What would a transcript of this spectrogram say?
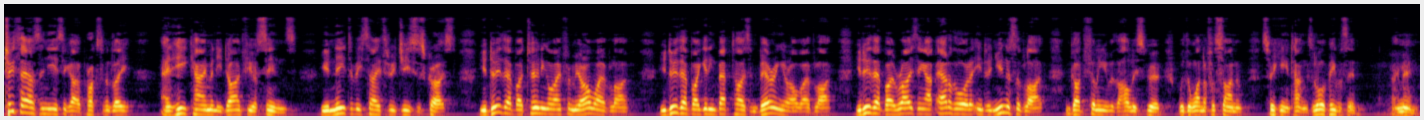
2,000 years ago, approximately, and he came and he died for your sins. You need to be saved through Jesus Christ. You do that by turning away from your old way of life. You do that by getting baptized and bearing your old way of life. You do that by rising up out of the water into newness of life, and God filling you with the Holy Spirit with the wonderful sign of speaking in tongues. And all the people said, Amen.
